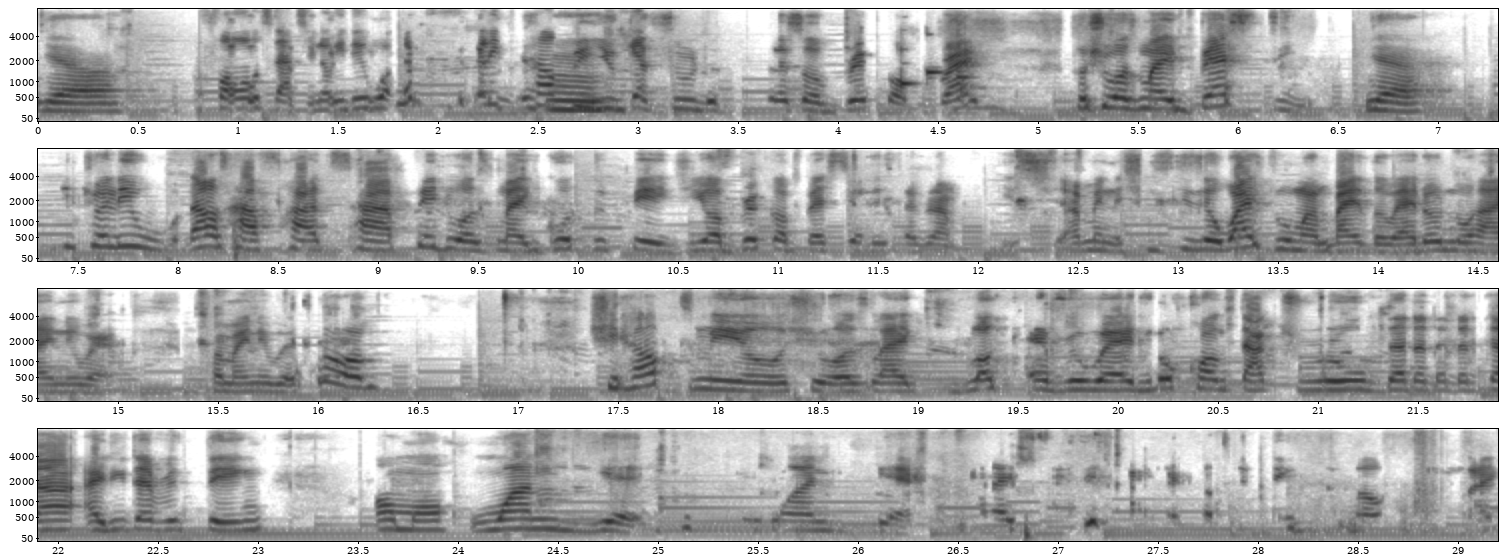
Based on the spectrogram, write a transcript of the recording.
Yeah. Faults that you know it did what basically helping Mm. you get through the process of breakup, right? So she was my bestie. Yeah. Literally, that was her her, her page was my go-to page. Your breakup bestie on Instagram. I mean, she's, she's a white woman, by the way. I don't know her anywhere from anywhere. So she helped me. Oh, she was like blocked everywhere, no contact rule. Da da da da da. I did everything. Almost one year. One year. And I I think myself, like,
